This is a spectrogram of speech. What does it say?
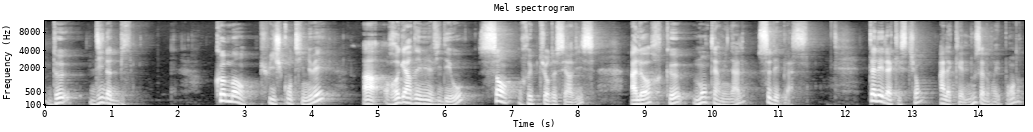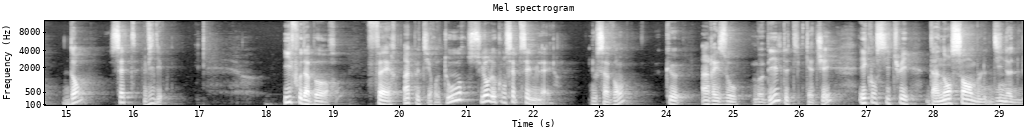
de d'inode Comment puis-je continuer à regarder mes vidéos sans rupture de service alors que mon terminal se déplace? Telle est la question à laquelle nous allons répondre dans cette vidéo. Il faut d'abord faire un petit retour sur le concept cellulaire. Nous savons qu'un réseau mobile de type 4G est constitué d'un ensemble d'inodes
